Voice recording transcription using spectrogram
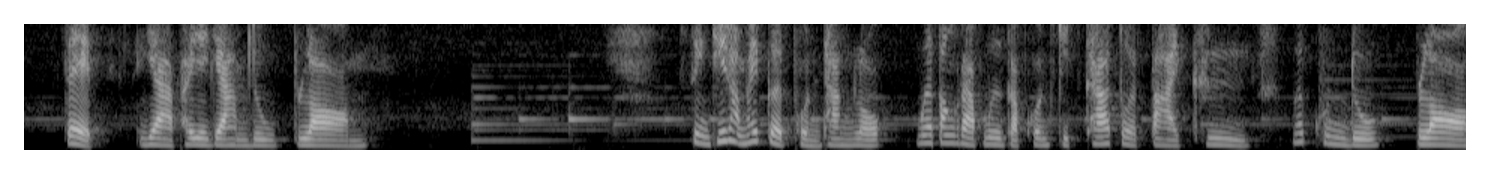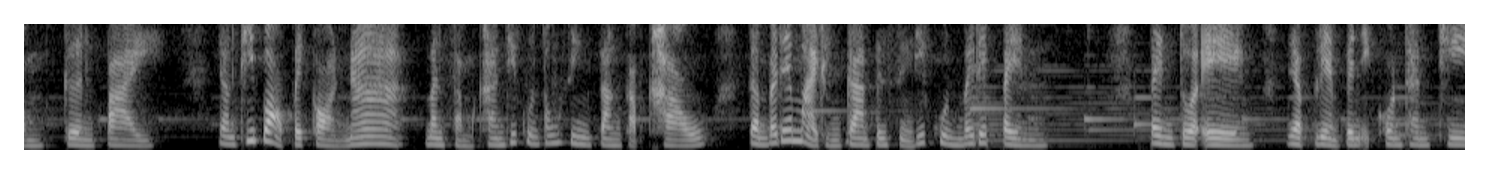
7. อย่าพยายามดูปลอม สิ่งที่ทำให้เกิดผลทางลบ เมื่อต้องรับมือกับคนคิดฆ่าตัวตายคือ เมื่อคุณดูปลอมเกินไป อย่างที่บอกไปก่อนหน้ามันสำคัญที่คุณต้องจริงจังกับเขา แต่ไม่ได้หมายถึงการเป็นสิ่งที่คุณไม่ได้เป็น เป็นตัวเองอย่าเปลี่ยนเป็นอีกคนทันที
